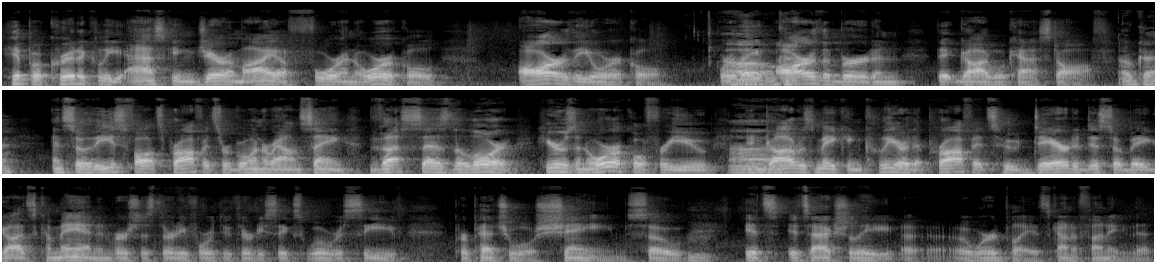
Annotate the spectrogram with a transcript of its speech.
hypocritically asking Jeremiah for an oracle, are the oracle, or oh, they okay. are the burden that God will cast off. Okay. And so these false prophets were going around saying, Thus says the Lord, here's an oracle for you. Uh, and ah. God was making clear that prophets who dare to disobey God's command in verses 34 through 36 will receive perpetual shame. So hmm. it's it's actually a, a wordplay. It's kind of funny that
